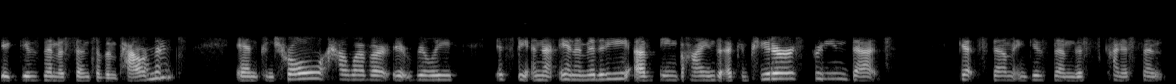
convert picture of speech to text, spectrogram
it gives them a sense of empowerment and control. However, it really it's the anonymity of being behind a computer screen that gets them and gives them this kind of sense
